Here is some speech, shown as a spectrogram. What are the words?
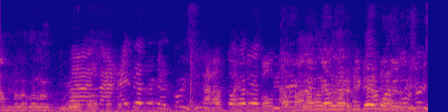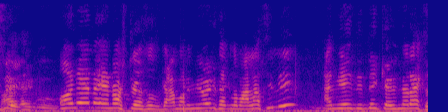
নামগুলো গুলো ঘুরে। ভালো ভালো আর ভিডিও বলে আমি এই দিন দেখে রাখছি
